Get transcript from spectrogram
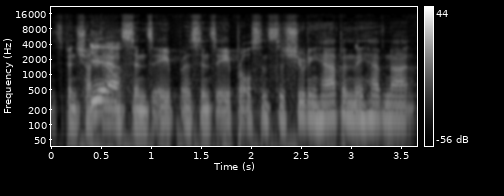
It's been shut yeah. down since April since April since the shooting happened. They have not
